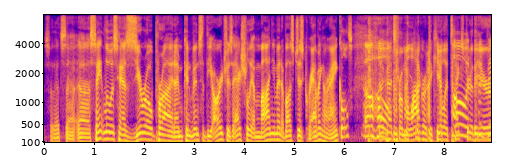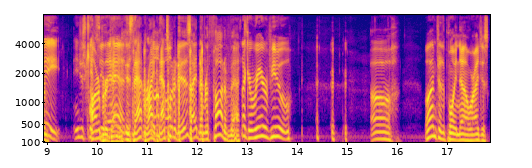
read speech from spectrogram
So that's uh, uh, St. Louis has zero pride. I'm convinced that the arch is actually a monument of us just grabbing our ankles. Oh. That's from Milagro Tequila Texture oh, of the could Year. be. You just can't Arbor see the Day. head. Is that right? That's what it is. I'd never thought of that. It's like a rear view. oh, well, I'm to the point now where I just,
